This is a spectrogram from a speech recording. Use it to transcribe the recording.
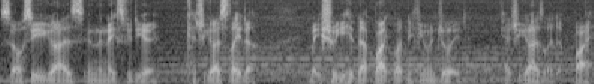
So I'll see you guys in the next video. Catch you guys later. Make sure you hit that like button if you enjoyed. Catch you guys later. Bye.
